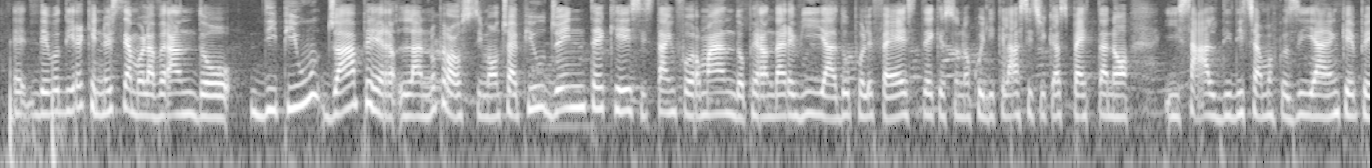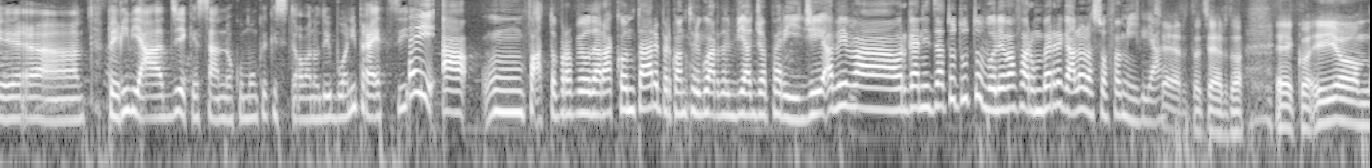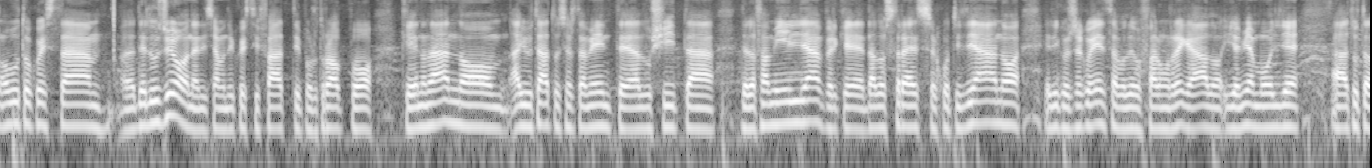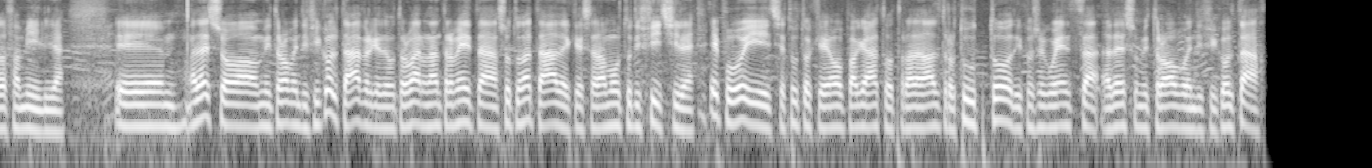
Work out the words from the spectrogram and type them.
Eh, devo dire che noi stiamo lavorando di più già per l'anno prossimo, cioè più gente che si sta informando per andare via dopo le feste, che sono quelli classici che aspettano i saldi, diciamo così, anche per, uh, per i viaggi e che sanno comunque che si trovano dei buoni prezzi. Lei ha un fatto proprio da raccontare per quanto riguarda il viaggio a Parigi, aveva organizzato tutto, voleva fare un bel regalo alla sua famiglia. Certo, certo. Ecco, io ho avuto questa eh, delusione, diciamo, di questi fatti purtroppo che non hanno aiutato certamente all'uscita della famiglia perché dallo stress quotidiano e di conseguenza volevo fare un regalo io e mia moglie a tutta la famiglia. E adesso mi trovo in difficoltà perché devo trovare un'altra meta sotto Natale che sarà molto difficile e poi c'è tutto che ho pagato tra l'altro tutto, di conseguenza adesso mi trovo in difficoltà.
